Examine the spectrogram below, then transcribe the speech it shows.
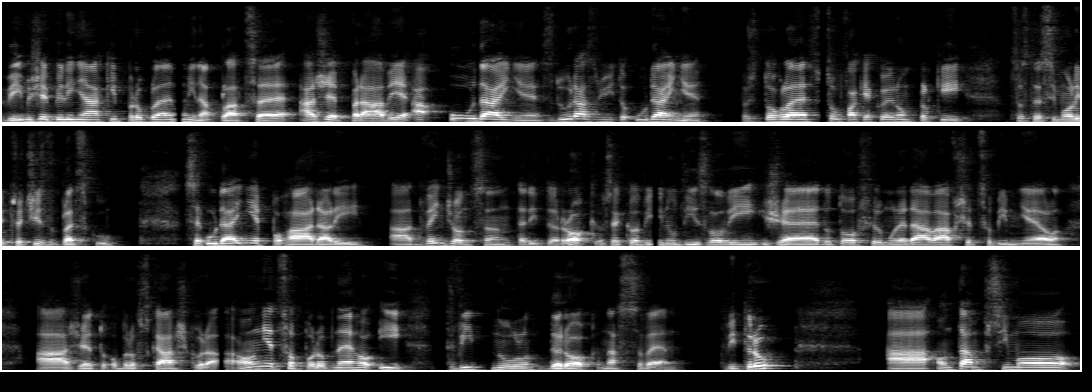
vím, že byly nějaký problémy na place a že právě a údajně, zdůrazňuji to údajně, protože tohle jsou fakt jako jenom plky, co jste si mohli přečíst v blesku, se údajně pohádali a Dwayne Johnson, tedy The Rock, řekl Vinu Dieselovi, že do toho filmu nedává vše, co by měl a že je to obrovská škoda. A on něco podobného i tweetnul The Rock na svém Twitteru a on tam přímo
